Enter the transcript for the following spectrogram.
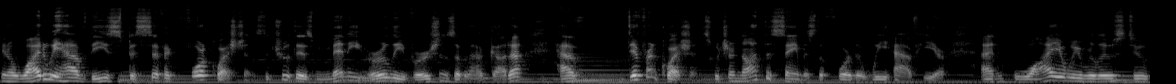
you know, why do we have these specific four questions? The truth is, many early versions of the Haggadah have different questions, which are not the same as the four that we have here. And why are we reduced to,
